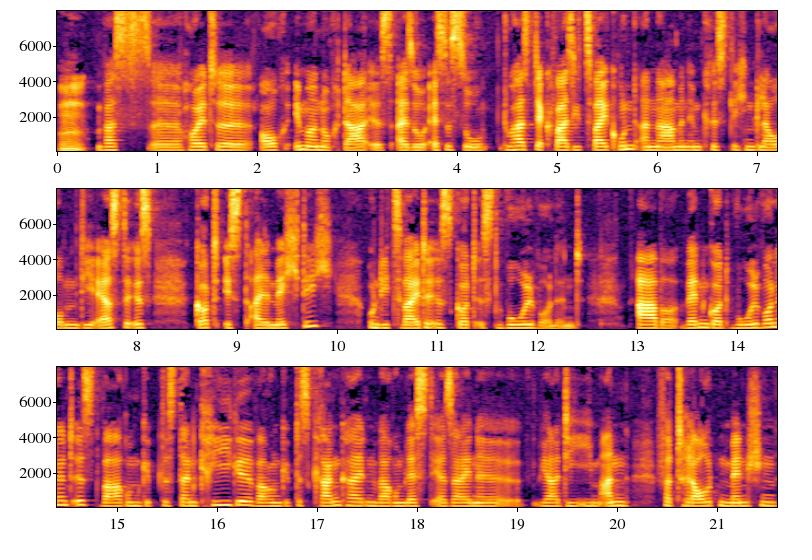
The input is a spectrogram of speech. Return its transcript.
hm. was äh, heute auch immer noch da ist. Also es ist so, du hast ja quasi zwei Grundannahmen im christlichen Glauben. Die erste ist, Gott ist allmächtig und die zweite ist, Gott ist wohlwollend. Aber wenn Gott wohlwollend ist, warum gibt es dann Kriege? Warum gibt es Krankheiten? Warum lässt er seine, ja, die ihm anvertrauten Menschen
